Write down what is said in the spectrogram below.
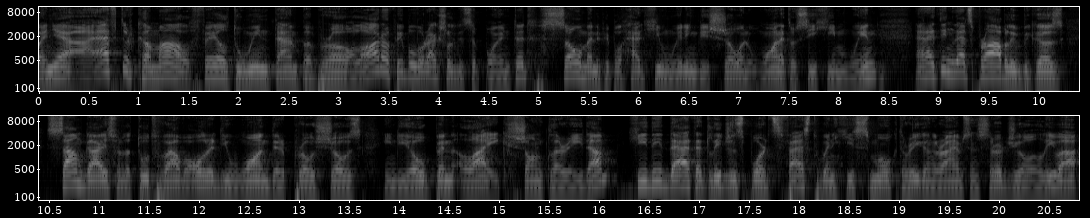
and yeah, after Kamal failed to win Tampa Pro, a lot of people were actually disappointed. So many people had him winning this show and wanted to see him win. And I think that's probably because some guys from the 212 already won their pro shows in the open, like Shaun Clarida. He did that at Legion Sports Fest when he smoked Regan Grimes and Sergio Oliva,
